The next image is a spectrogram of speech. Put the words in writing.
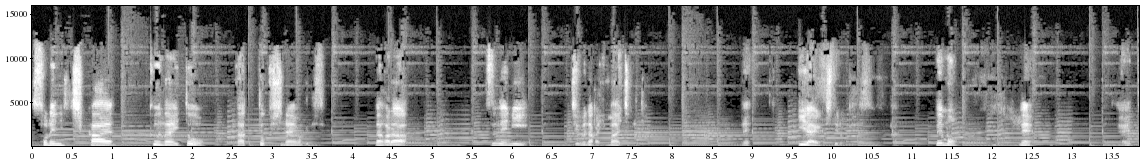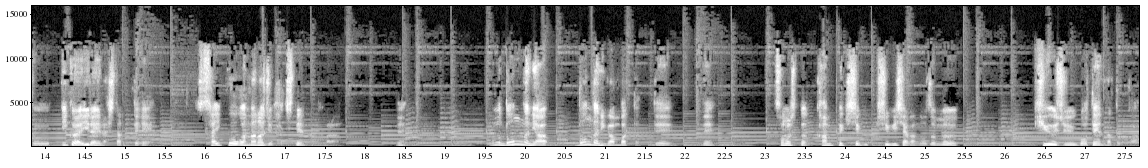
それに近くないと納得しないわけですよ。だから、常に自分なんかいまいちだと。ね。イライラしてるわけです。はい、でも、ね、えっ、ー、と、いくらイライラしたって、最高が78点なんだから、ね。もうどんなにあ、どんなに頑張ったって、ね、その人、完璧主義者が望む95点だとか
